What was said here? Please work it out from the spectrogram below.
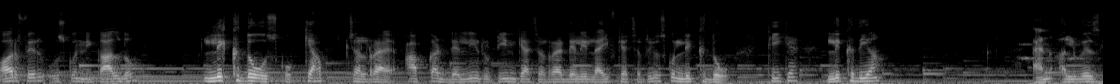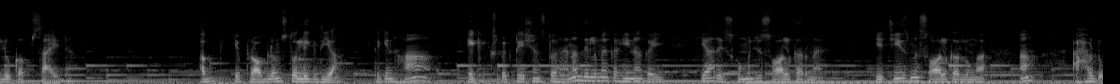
और फिर उसको निकाल दो, लिख दो उसको, क्या चल रहा है, आपका डेली रूटीन क्या चल रहा है डेली लाइफ क्या चल रही है, उसको लिख दो, ठीक है? लिख दिया एंड ऑलवेज लुक अपसाइड अब ये प्रॉब्लम्स तो लिख दिया, लेकिन हाँ एक एक्सपेक्टेशंस तो है ना दिल में कहीं ना कहीं कि यार इसको मुझे सॉल्व करना है। ये चीज़ मैं सॉल्व कर लूँगा। हाँ I have to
